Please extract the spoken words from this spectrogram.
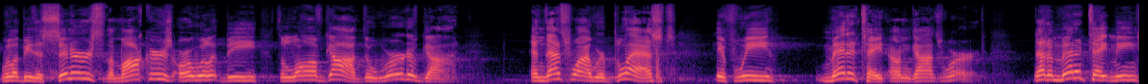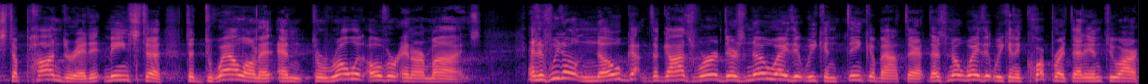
Will it be the sinners, the mockers, or will it be the law of God, the Word of God? And that's why we're blessed if we meditate on God's Word. Now, to meditate means to ponder it, it means to, to dwell on it and to roll it over in our minds. And if we don't know God, the God's Word, there's no way that we can think about that. There's no way that we can incorporate that into our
